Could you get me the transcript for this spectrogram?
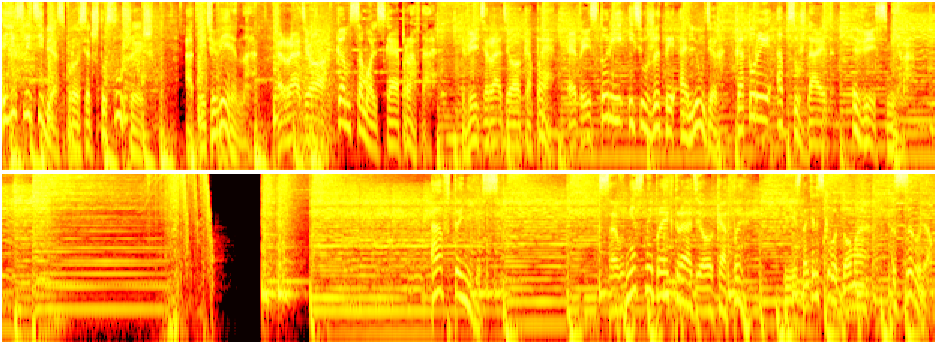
Если тебя спросят, что слушаешь, ответь уверенно. Радио «Комсомольская правда». Ведь Радио КП – это истории и сюжеты о людях, которые обсуждает весь мир. Автоньюз. Совместный проект Радио КП. Издательского дома «За рулем».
